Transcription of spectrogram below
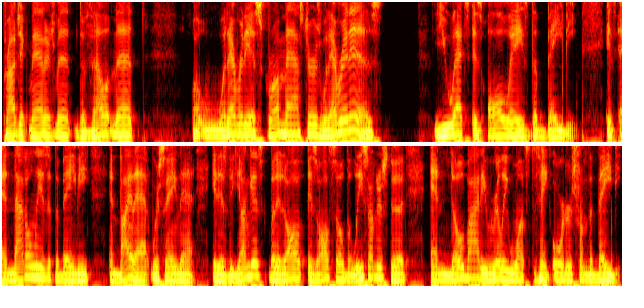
project management, development, whatever it is, scrum masters, whatever it is. UX is always the baby. It's and not only is it the baby, and by that we're saying that it is the youngest, but it all is also the least understood, and nobody really wants to take orders from the baby.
